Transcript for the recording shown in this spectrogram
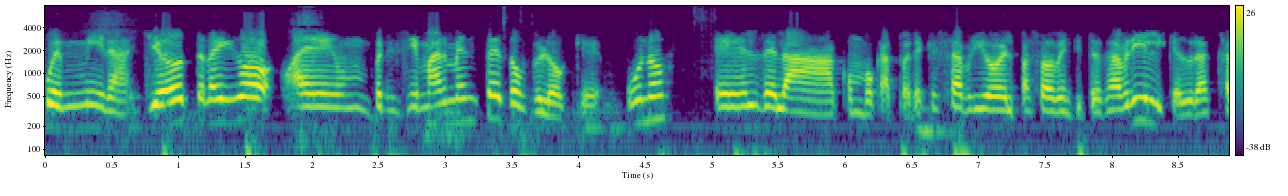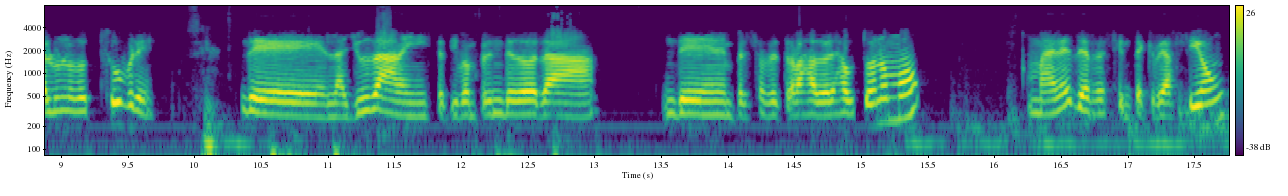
Pues mira, yo traigo eh, principalmente dos bloques. Uno es el de la convocatoria que se abrió el pasado 23 de abril y que dura hasta el 1 de octubre de la ayuda a la iniciativa emprendedora de empresas de trabajadores autónomos, ¿vale? De reciente creación.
